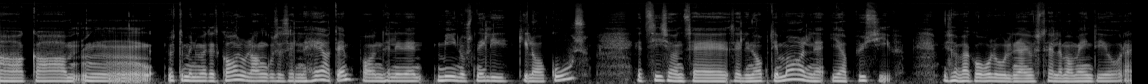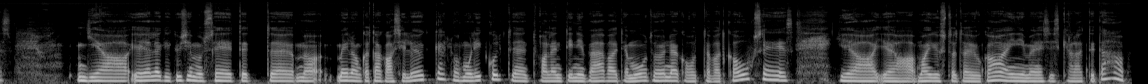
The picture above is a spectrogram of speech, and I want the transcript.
aga mm, ütleme niimoodi, et kaalulanguse selline hea tempo on selline miinus neli kilo kuus, et siis on see selline optimaalne ja püsiv, mis on väga oluline just selle momendi juures ja, ja jällegi küsimus see, et, et äh, ma, meil on ka tagasilööke loomulikult, need valentinipäevad ja muud õnnega ootavad ka ukse ees ja, ja maiustada ju ka inimene siiski alati tahab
